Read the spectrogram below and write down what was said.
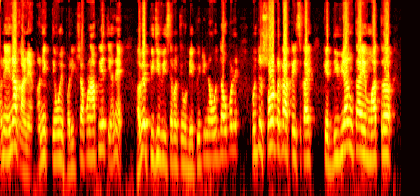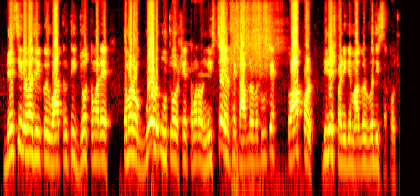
અને એના કારણે અનેક તેઓએ પરીક્ષા પણ આપી હતી અને હવે પીજી વિષયમાં તેઓ ડેપ્યુટીના હોદ્દા ઉપર છે. પરંતુ સો ટકા કહી શકાય કે દિવ્યાંગતા એ માત્ર બેસી રહેવા જેવી કોઈ વાત નથી. જો તમારે તમારો ગોળ ઊંચો હશે, તમારો નિશ્ચય હશે કે આગળ વધવું છે તો આપ પણ દિનેશભાઈની જેમ આગળ વધી શકો છો.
